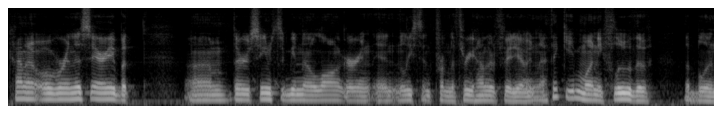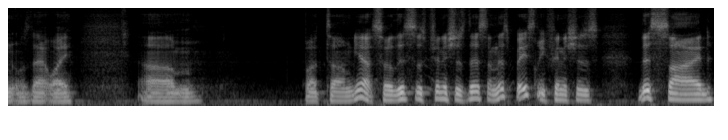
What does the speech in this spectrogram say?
kind of over in this area, but um, there seems to be no longer, in, in, at least in, from the 300th video. And I think even when he flew the the balloon, it was that way. Um, but um, yeah, so this is, finishes this, and this basically finishes this side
